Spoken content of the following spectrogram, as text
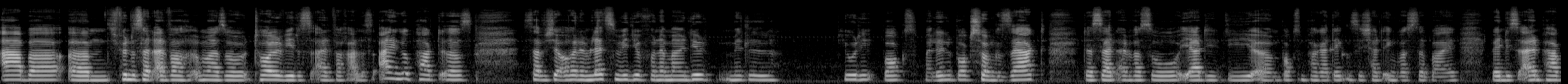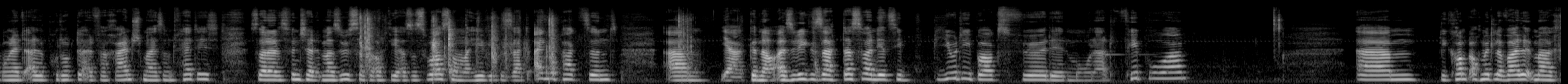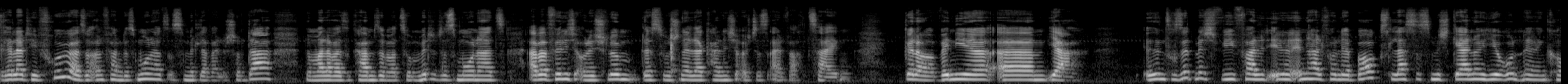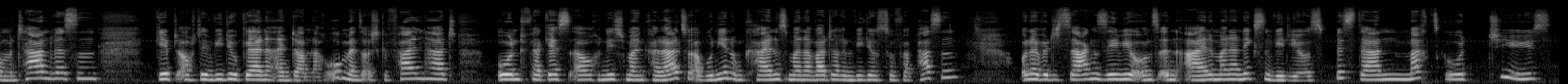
Aber ähm, ich finde es halt einfach immer so toll, wie das einfach alles eingepackt ist. Das habe ich ja auch in dem letzten Video von der Mittel Beauty Box, My Little Box schon gesagt, dass halt einfach so, ja, die, die ähm, Boxenpacker denken sich halt irgendwas dabei, wenn die es einpacken und nicht alle Produkte einfach reinschmeißen und fertig, sondern das finde ich halt immer süß, dass auch die Accessoires nochmal hier, wie gesagt, eingepackt sind. Ähm, ja, genau, also wie gesagt, das waren jetzt die Beauty Box für den Monat Februar. Ähm, die kommt auch mittlerweile immer relativ früh, also Anfang des Monats ist sie mittlerweile schon da. Normalerweise kam sie immer zur Mitte des Monats, aber finde ich auch nicht schlimm, desto schneller kann ich euch das einfach zeigen. Genau, wenn ihr, ähm, ja, es interessiert mich, wie fandet ihr den Inhalt von der Box? Lasst es mich gerne hier unten in den Kommentaren wissen. Gebt auch dem Video gerne einen Daumen nach oben, wenn es euch gefallen hat. Und vergesst auch nicht, meinen Kanal zu abonnieren, um keines meiner weiteren Videos zu verpassen. Und dann würde ich sagen, sehen wir uns in einem meiner nächsten Videos. Bis dann, macht's gut, tschüss.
